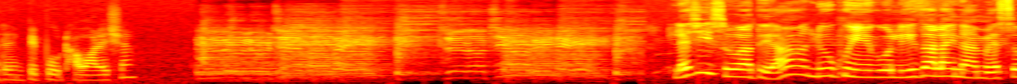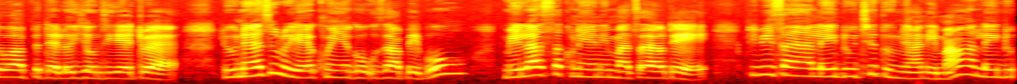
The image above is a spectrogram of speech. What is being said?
သတင်းပေးပို့ထားပါတယ်ရှင်။ လက်ရှိဆိုရတဲ့ဟာလူခွင့်ရေးကိုလေးစားလိုက်နာမယ်ဆိုရဖြစ်တယ်လို့ယုံကြည်တဲ့အတွက်လူနည်းစုတွေရဲ့အခွင့်အရေးကိုဦးစားပေးဖို့မေလ18ရက်နေ့မှာကြာရောက်တဲ့ပြည်ပဆိုင်ရာလိန်တူချစ်သူများနေ့မှာလိန်တူ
